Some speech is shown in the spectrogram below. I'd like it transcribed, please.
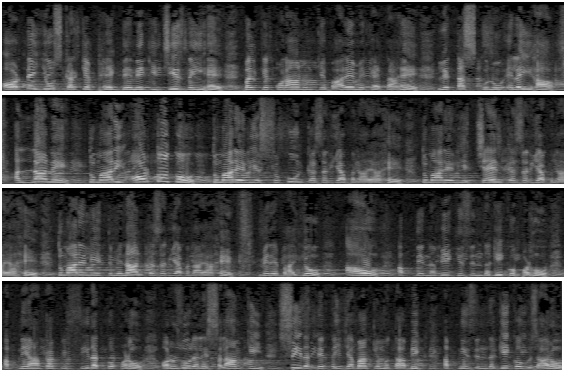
عورتیں یوز کر کے پھینک دینے کی چیز نہیں ہے، بلکہ قرآن ان کے بارے میں کہتا ہے۔ لِتَسْكُنُوا إِلَيْهَا۔ اللہ نے تمہاری عورتوں کو تمہارے لیے سکون کا ذریعہ بنایا ہے، تمہارے لیے چین کا ذریعہ بنایا ہے، تمہارے لیے اطمینان کا ذریعہ بنایا ہے۔ میرے بھائیوں آؤ اپنے نبی کی زندگی کو پڑھو۔ اپنے آقا کی سیرت کو پڑھو اور حضور علیہ السلام کی سیرت طیبہ کے مطابق اپنی زندگی کو گزارو۔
